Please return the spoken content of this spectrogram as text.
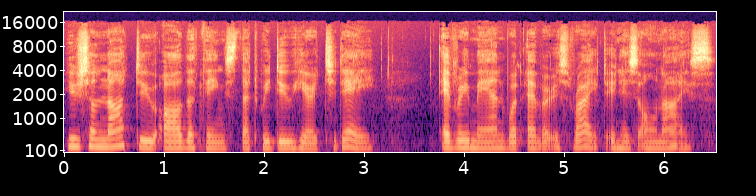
You shall not do all the things that we do here today, every man whatever is right in his own eyes.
